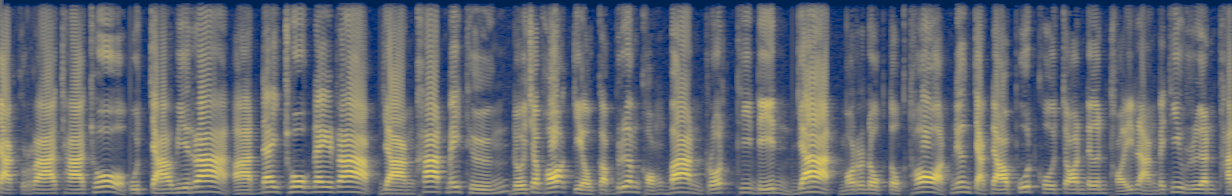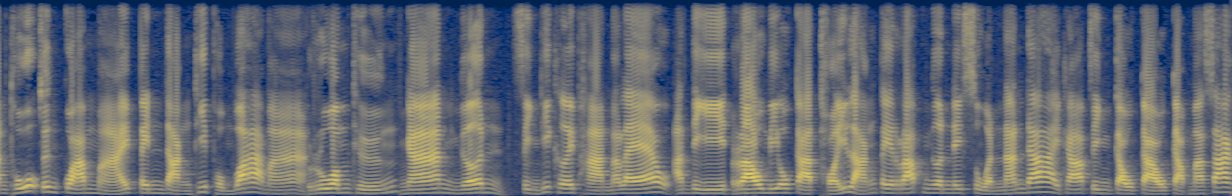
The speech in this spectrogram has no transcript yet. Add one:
จักรราชาโชค อุจจาวิราชอาจได้โชคได้ราบอย่างคาดไม่ถึง โดยเฉพาะเกี่ยวกับเรื่องของบ้านรถที่ดิน ญาติมรดกตกทอด เนื่องจากดาวพุธโคจรเดินถอยหลังไปที่เรือนพันธุ ซึ่งความหมายเป็นดังที่ผมว่ามา รวมถึงงานเงิน สิ่งที่เคยผ่านมาแล้ว อดีตเรามีโอกาสถอยหลังไปรับเงินในส่วนนั้นได้ครับ สิ่งเก่าๆกลับมาสร้าง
